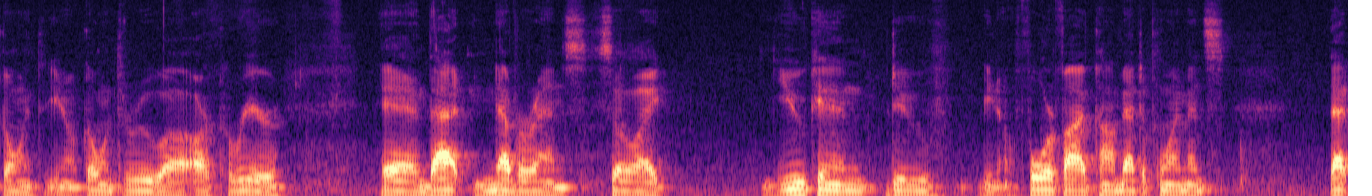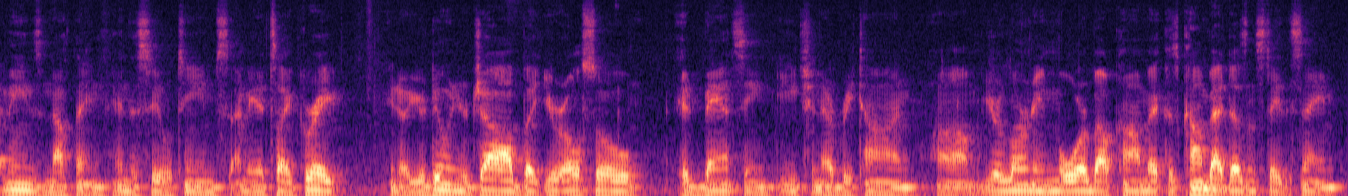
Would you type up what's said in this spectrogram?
going th- you know going through uh, our career, and that never ends. So like you can do you know four or five combat deployments that means nothing in the SEAL teams. I mean, it's like great, you know, you're doing your job, but you're also advancing each and every time. Um, you're learning more about combat because combat doesn't stay the same.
